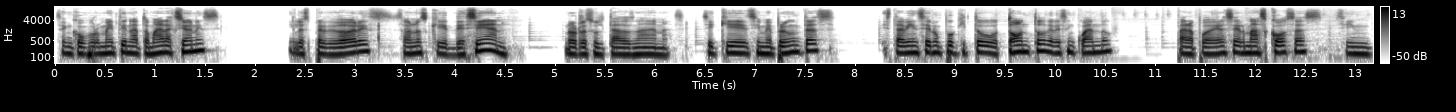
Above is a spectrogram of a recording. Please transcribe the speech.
se comprometen a tomar acciones y los perdedores son los que desean los resultados nada más. Así que si me preguntas, está bien ser un poquito tonto de vez en cuando para poder hacer más cosas sin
